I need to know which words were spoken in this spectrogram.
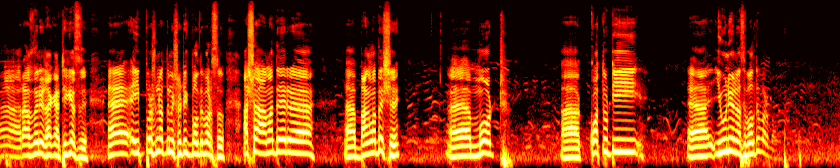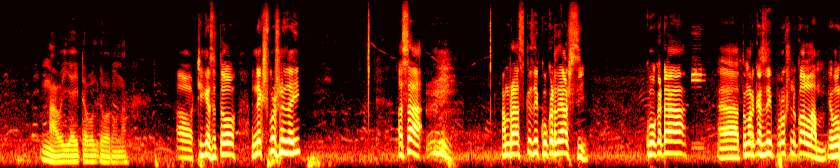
হ্যাঁ, রাজধানী ঢাকা ঠিক আছে। এই প্রশ্ন তুমি সঠিক বলতে পারছ। আচ্ছা আমাদের বাংলাদেশে মোট কতটি ইউনিয়ন আছে বলতে পারব? না ওই এইটা বলতে পারব না। ও, ঠিক আছে তো নেক্সট প্রশ্নে যাই। আচ্ছা আমরা আজকে যে কুয়াকাটাতে আসছি কুয়াকাটা তোমার কাছে যে প্রশ্ন করলাম এবং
